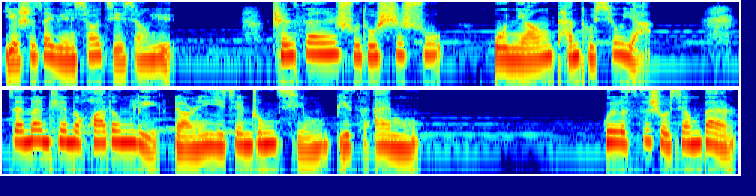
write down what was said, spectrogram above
也是在元宵节相遇。陈三熟读诗书，五娘谈吐秀雅，在漫天的花灯里，两人一见钟情，彼此爱慕。为了厮守相伴，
